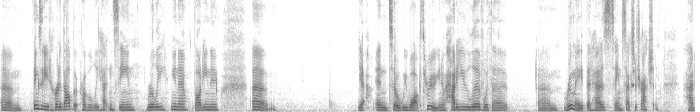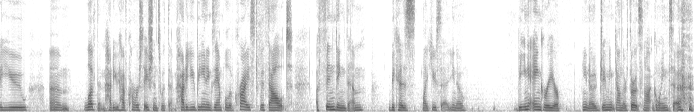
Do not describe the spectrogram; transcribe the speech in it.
um, things that he'd heard about but probably hadn't seen really, you know, thought he knew. Um, yeah, and so we walk through, you know, how do you live with a um, roommate that has same sex attraction? How do you um, love them? How do you have conversations with them? How do you be an example of Christ without offending them? Because, like you said, you know, being angry or you know jamming down their throats not going to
